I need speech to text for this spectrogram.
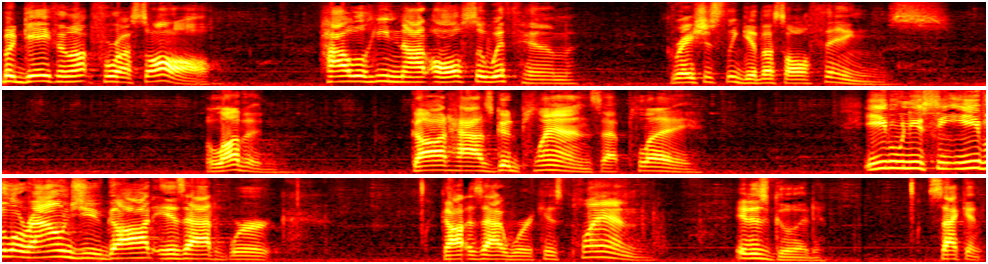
but gave him up for us all, how will he not also with him graciously give us all things? Beloved, God has good plans at play. Even when you see evil around you, God is at work. God is at work. His plan, it is good. Second,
